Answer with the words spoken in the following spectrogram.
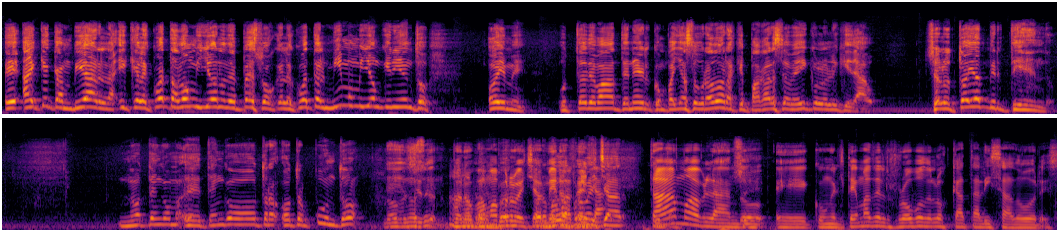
eh, hay que cambiarla y que le cuesta dos millones de pesos o que le cuesta el mismo millón quinientos, óyeme, ustedes van a tener compañía aseguradora que pagar ese vehículo liquidado. Se lo estoy advirtiendo. No tengo, eh, tengo otro, otro punto. Eh, no sé. pero vamos a aprovechar. pero Mira, vamos a aprovechar. Estábamos hablando eh, con el tema del robo de los catalizadores.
